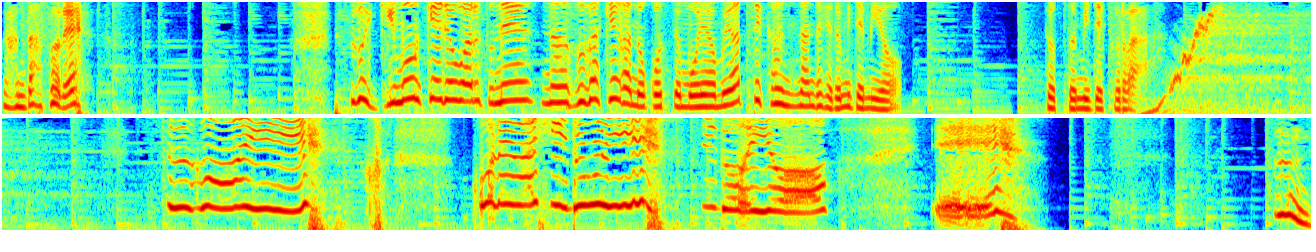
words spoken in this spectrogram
なんだそれ。すごい疑問系で終わるとね、謎だけが残ってもやもやって感じなんだけど見てみよう。ちょっと見てくら。すごいこ、れはひどいひどいよええうん。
